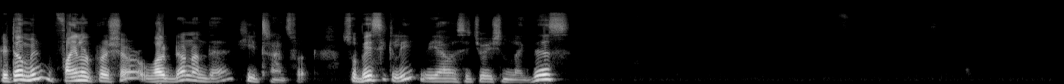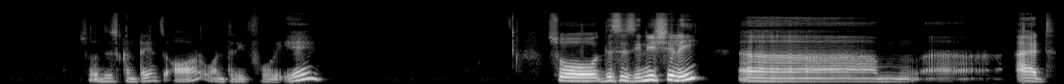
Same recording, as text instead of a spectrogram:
Determine final pressure, work done and the heat transfer. So, basically we have a situation like this. So, this contains R134A. So, this is initially um, uh, at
